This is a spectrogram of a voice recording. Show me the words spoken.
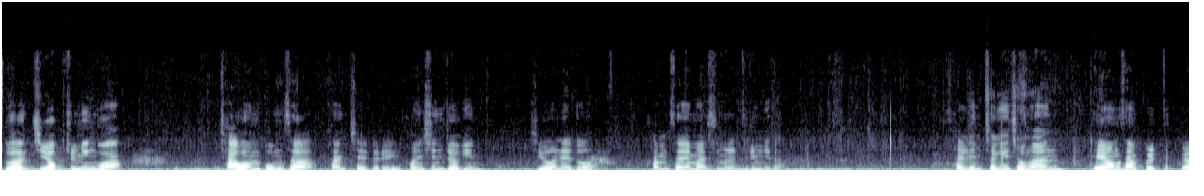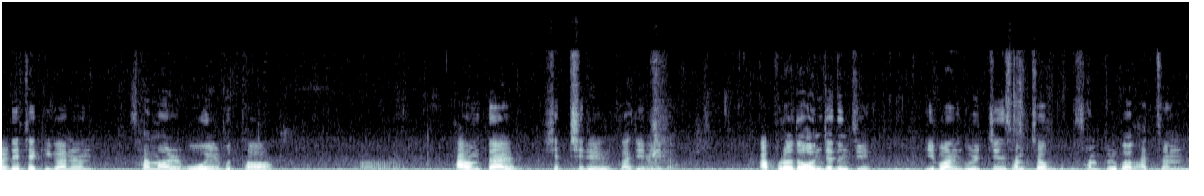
또한 지역 주민과 자원봉사 단체들의 헌신적인 지원에도 감사의 말씀을 드립니다. 산림청이 정한 대형 산불 특별 대책 기간은 3월 5일부터 어, 다음 달 17일까지입니다. 앞으로도 언제든지 이번 울진 삼척 산불과 같은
